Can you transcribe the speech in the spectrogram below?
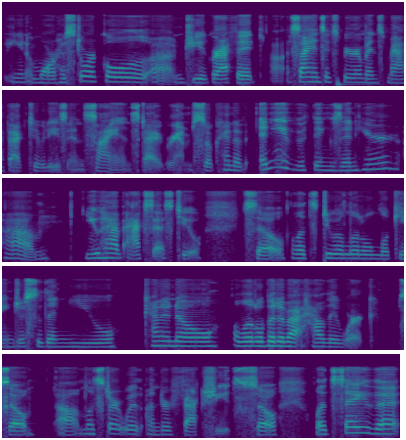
you know, more historical, um, geographic, uh, science experiments, math activities, and science diagrams. So kind of any of the things in here um, you have access to. So let's do a little looking just so then you kind of know a little bit about how they work. So um, let's start with under fact sheets. So let's say that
